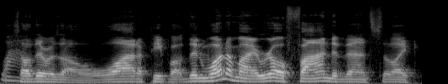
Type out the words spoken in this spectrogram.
Wow. So there was a lot of people. Then one of my real fond events, like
